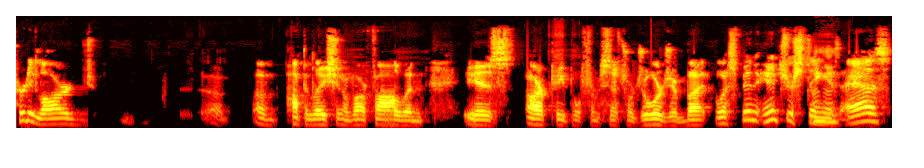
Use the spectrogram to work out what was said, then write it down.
pretty large uh, uh, population of our following is our people from Central Georgia. But what's been interesting Mhm, is as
